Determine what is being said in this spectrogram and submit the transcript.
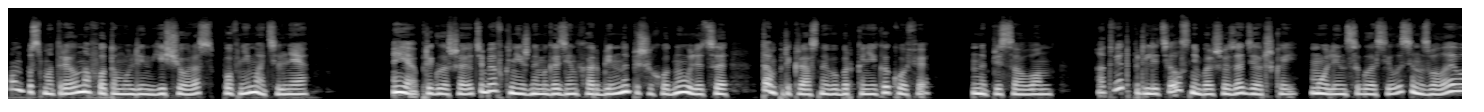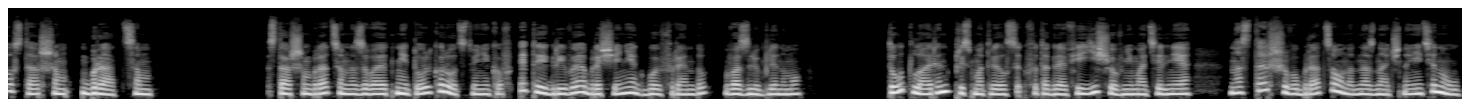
Он посмотрел на фото Мулин еще раз, повнимательнее. «Я приглашаю тебя в книжный магазин «Харбин» на пешеходной улице. Там прекрасный выбор коньяк и кофе», — написал он. Ответ прилетел с небольшой задержкой. Молин согласилась и назвала его старшим братцем. Старшим братцем называют не только родственников. Это игривое обращение к бойфренду, возлюбленному. Тут Ларин присмотрелся к фотографии еще внимательнее. На старшего братца он однозначно не тянул.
